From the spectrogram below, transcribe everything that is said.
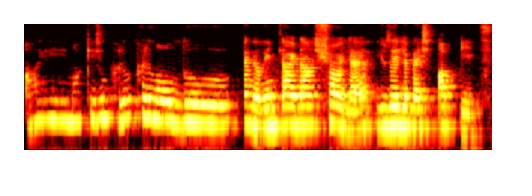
Ay makyajım parıl parıl oldu. Aynı linklerden şöyle 155 Upbeat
